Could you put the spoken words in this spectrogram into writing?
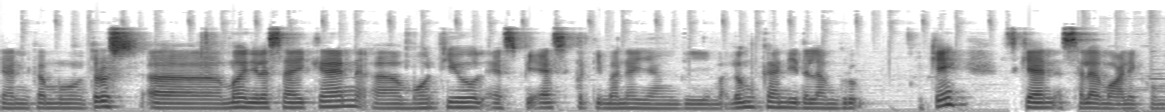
dan kamu terus uh, menyelesaikan uh, modul SPS seperti mana yang dimaklumkan di dalam grup. Okey, sekian. Assalamualaikum.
